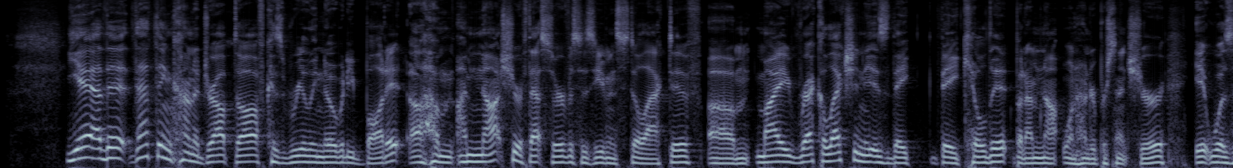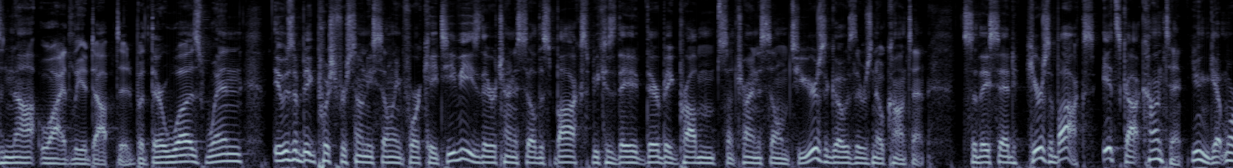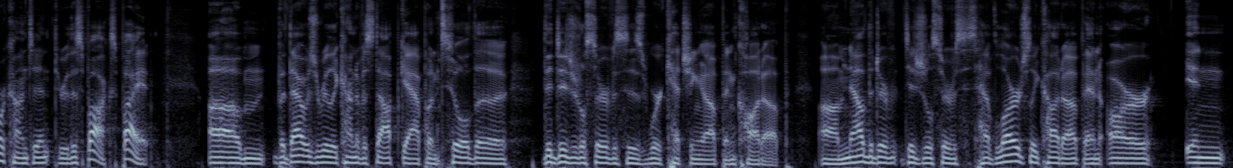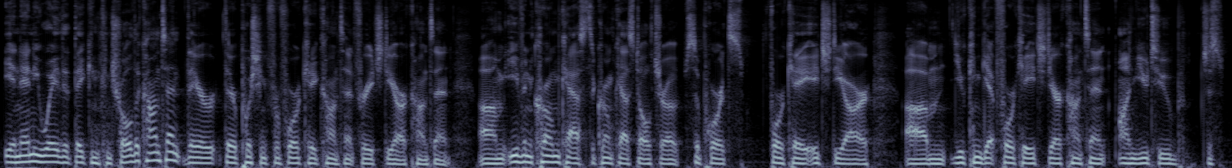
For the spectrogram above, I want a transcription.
Yeah, that that thing kind of dropped off because really nobody bought it. Um, I'm not sure if that service is even still active. Um, my recollection is they they killed it, but I'm not 100% sure. It was not widely adopted, but there was when it was a big push for Sony selling 4K TVs. They were trying to sell this box because they their big problem trying to sell them two years ago is there was no content. So they said, "Here's a box. It's got content. You can get more content through this box. Buy it." Um, but that was really kind of a stopgap until the the digital services were catching up and caught up. Um, now the digital services have largely caught up and are in in any way that they can control the content, they're they're pushing for 4K content for HDR content. Um, even Chromecast, the Chromecast Ultra supports 4K HDR. Um, you can get 4K HDR content on YouTube. Just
